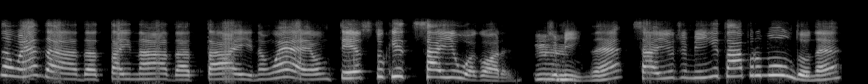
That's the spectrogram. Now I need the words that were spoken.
não é da, da Tainá, da Tai, não é, é um texto que saiu agora uhum. de mim, né? Saiu de mim e tá para o mundo, né?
